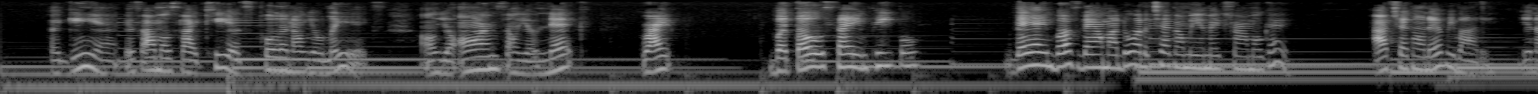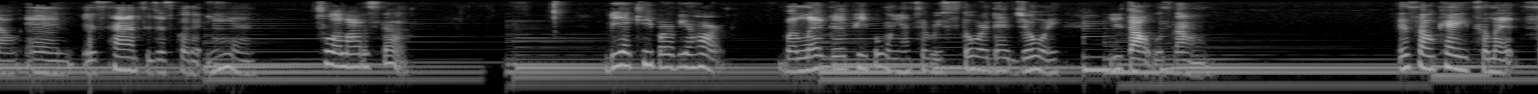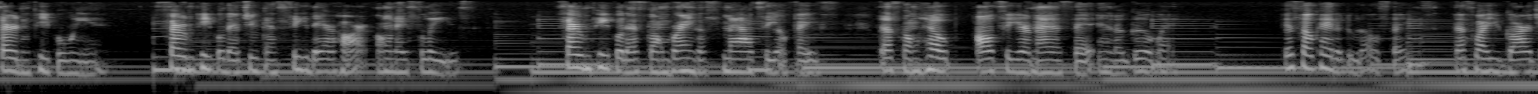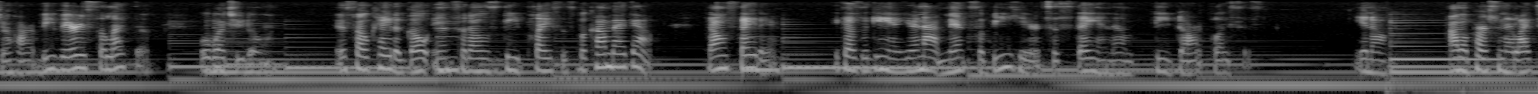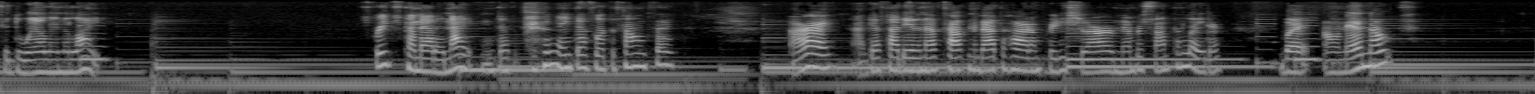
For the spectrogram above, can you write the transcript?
again, it's almost like kids pulling on your legs, on your arms, on your neck, right? But those same people, they ain't bust down my door to check on me and make sure I'm okay. I check on everybody, you know, and it's time to just put an end to a lot of stuff. Be a keeper of your heart, but let good people in to restore that joy you thought was gone. It's okay to let certain people in. certain people that you can see their heart on their sleeves, certain people that's going to bring a smile to your face, that's going to help alter your mindset in a good way. It's okay to do those things. That's why you guard your heart. Be very selective with what you're doing. It's okay to go into those deep places, but come back out. Don't stay there. Because again, you're not meant to be here to stay in them deep, dark places. You know, I'm a person that like to dwell in the light. Freaks come out at night. Ain't that, ain't that what the song say? Alright, I guess I did enough talking about the heart. I'm pretty sure I'll remember something later. But on that note,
